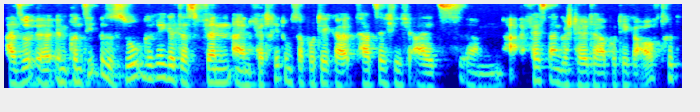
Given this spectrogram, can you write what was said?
Also äh, im Prinzip ist es so geregelt, dass wenn ein Vertretungsapotheker tatsächlich als ähm, festangestellter Apotheker auftritt,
